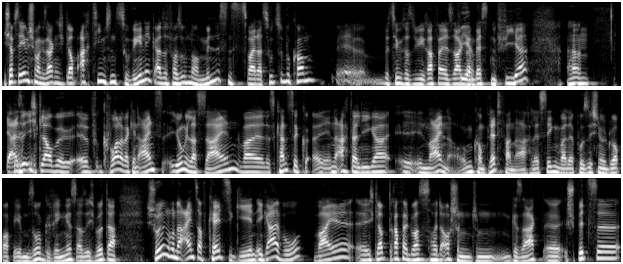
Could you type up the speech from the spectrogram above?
ich habe es eben schon mal gesagt, ich glaube, acht Teams sind zu wenig. Also versuch noch mindestens zwei dazu zu bekommen. Äh, beziehungsweise, wie Raphael sagt, vier. am besten vier. Ähm, ja, also ich glaube, äh, Quarterback in eins, Junge, lass sein, weil das kannst du in der Achterliga äh, in meinen Augen komplett vernachlässigen, weil der Positional Drop-Off eben so gering ist. Also ich würde da schon in Runde 1 auf Kelsey gehen, egal wo, weil äh, ich glaube, Raphael, du hast es heute auch schon, schon gesagt, äh, Spitze,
